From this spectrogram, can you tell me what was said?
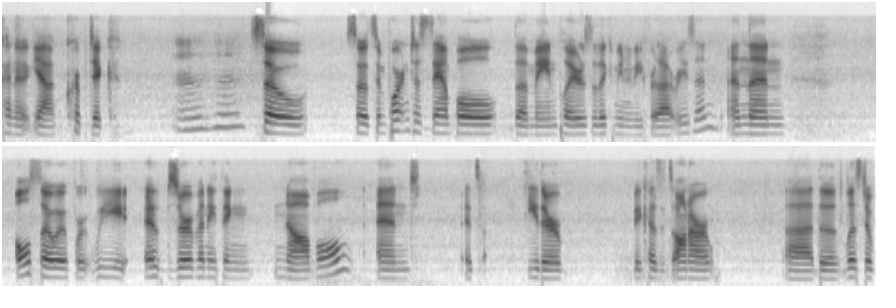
kind of yeah cryptic Mm-hmm. so, so it's important to sample the main players of the community for that reason. And then also if we observe anything novel and it's either because it's on our, uh, the list of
